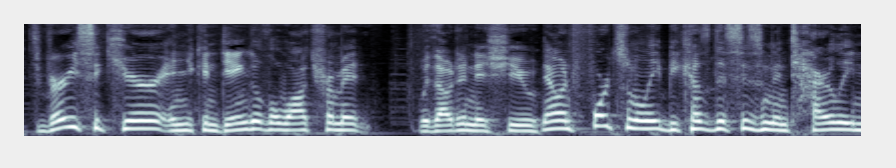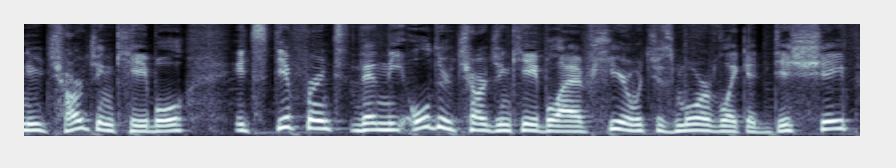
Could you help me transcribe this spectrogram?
It's very secure, and you can dangle the watch from it without an issue. Now, unfortunately, because this is an entirely new charging cable, it's different than the older charging cable I have here, which is more of like a dish shape.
